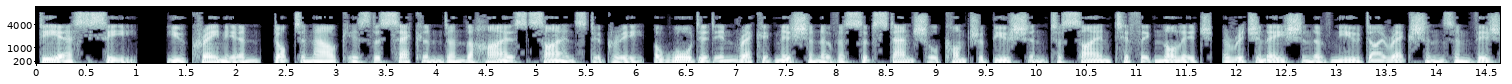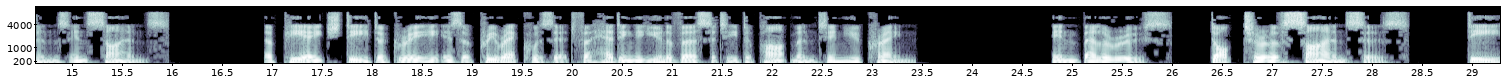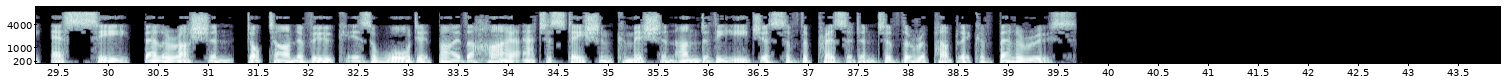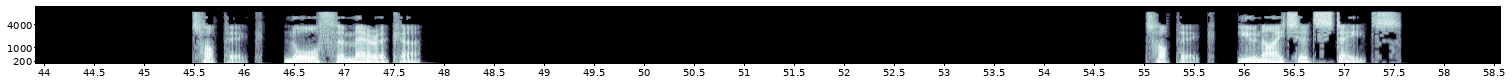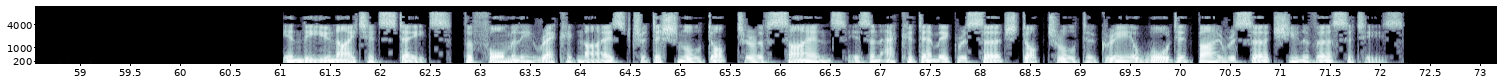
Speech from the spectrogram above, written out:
DSc. Ukrainian, Dr. Nauk is the second and the highest science degree, awarded in recognition of a substantial contribution to scientific knowledge, origination of new directions and visions in science. A PhD degree is a prerequisite for heading a university department in Ukraine. In Belarus, Doctor of Sciences D.Sc. Belarusian, Doktor is awarded by the Higher Attestation Commission under the aegis of the President of the Republic of Belarus. North America United States In the United States, the formally recognized traditional Doctor of Science is an academic research doctoral degree awarded by research universities.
